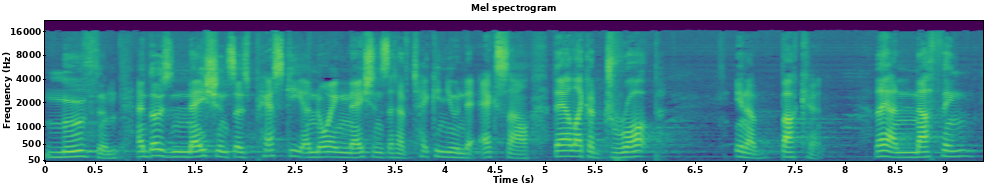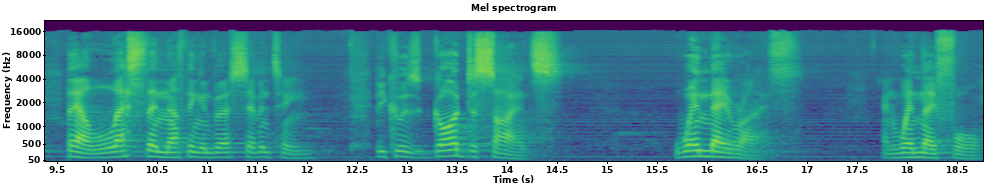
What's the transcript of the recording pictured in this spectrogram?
move them. And those nations, those pesky, annoying nations that have taken you into exile, they are like a drop in a bucket. They are nothing. They are less than nothing in verse 17 because God decides when they rise and when they fall.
